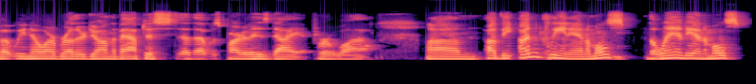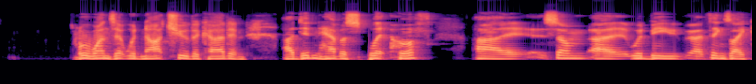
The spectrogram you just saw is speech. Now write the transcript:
but we know our brother John the Baptist, uh, that was part of his diet for a while. Um, of the unclean animals, the land animals were ones that would not chew the cud and uh, didn't have a split hoof. Uh, some uh, would be uh, things like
